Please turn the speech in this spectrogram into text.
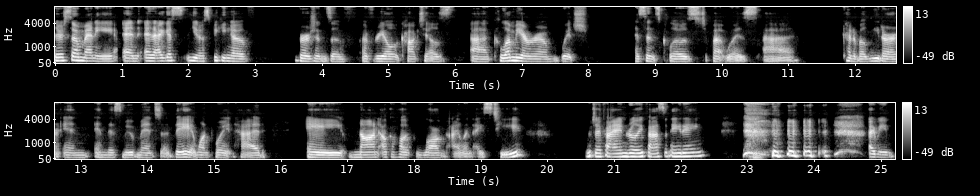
There's so many, and and I guess you know, speaking of versions of of real cocktails, uh, Columbia Room, which has since closed, but was uh, kind of a leader in in this movement. They at one point had a non-alcoholic Long Island iced tea, which I find really fascinating. I mean,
